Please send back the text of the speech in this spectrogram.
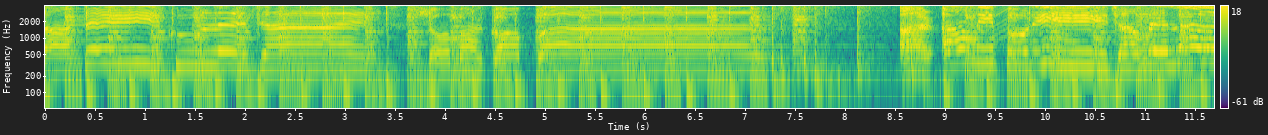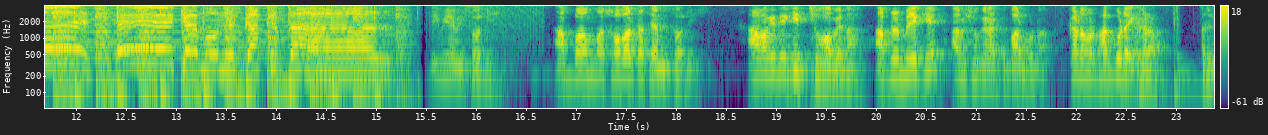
তাতেই খুলে যায় সবার কপাল। আর আমি পড়ি কেমন দিমি আমি সরি আব্বা আম্মা সবার কাছে আমি সরি আমাকে দিয়ে কিচ্ছু হবে না। আপনার মেয়েকে আমি সুখে রাখতে পারব না কারণ আমার ভাগ্যটাই খারাপ। আরে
